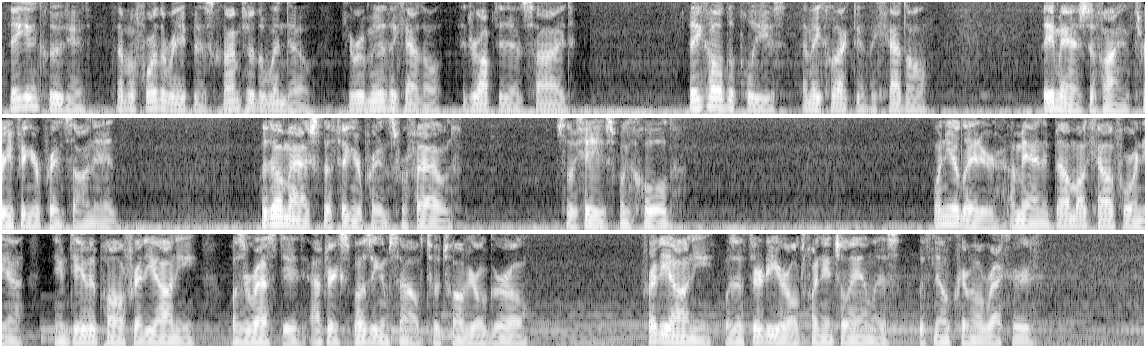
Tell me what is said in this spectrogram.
They concluded that before the rapist climbed through the window, he removed the kettle and dropped it outside. They called the police and they collected the kettle. They managed to find three fingerprints on it, but no match the fingerprints were found, so the case went cold. One year later, a man in Belmont, California, named David Paul Frediani, was arrested after exposing himself to a 12 year old girl. Frediani was a 30 year old financial analyst with no criminal record.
